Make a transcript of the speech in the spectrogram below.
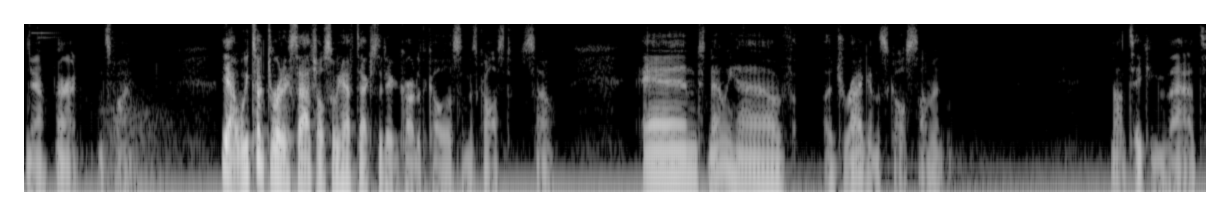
Yeah, all right. That's fine. Yeah, we took Druidic Satchel, so we have to actually take a card with colorless in this cost. So, And now we have a Dragon Skull Summit. Not taking that.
